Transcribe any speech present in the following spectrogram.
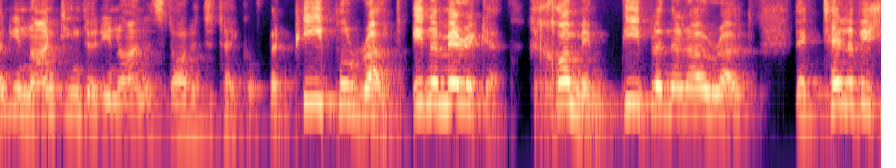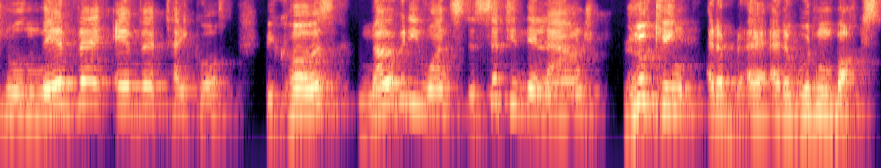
Only in 1939 it started to take off. But people wrote in America, people in the know wrote that television will never ever take off because nobody wants to sit in their lounge looking at a, at a wooden box.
